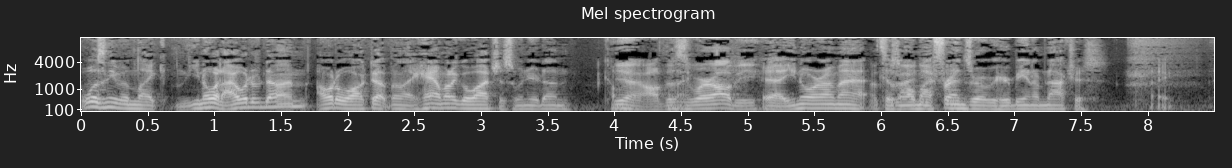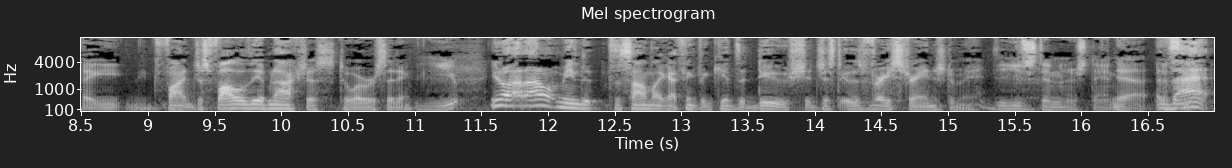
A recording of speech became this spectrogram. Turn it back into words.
It wasn't even like, you know what I would have done? I would have walked up and like, "Hey, I'm gonna go watch this when you're done." Come Yeah, this is where I'll be. yeah, you know where I'm at because all my friends are over here being obnoxious. Like, like find just follow the obnoxious to where we're sitting. Yep. You know, and I don't mean to, to sound like I think the kid's a douche. It just it was very strange to me. You just didn't understand. Yeah, That's that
